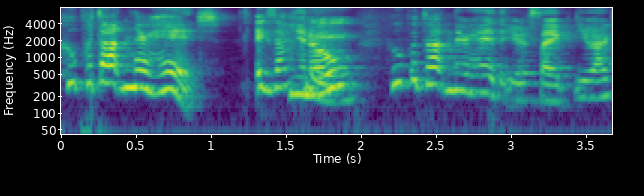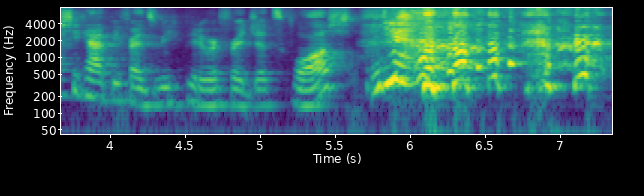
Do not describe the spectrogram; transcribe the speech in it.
Who put that in their head? exactly. You know, who put that in their head that you're just like you actually can't be friends with people who are frigid? What? Yeah.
